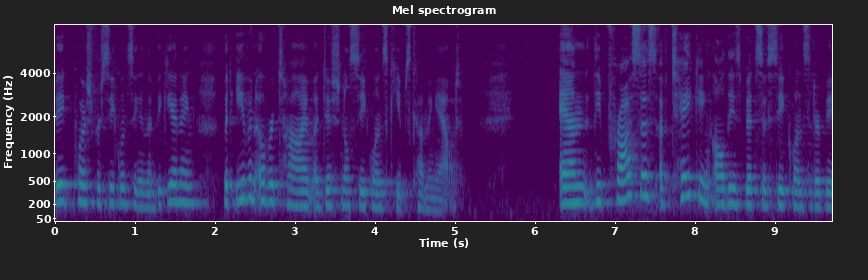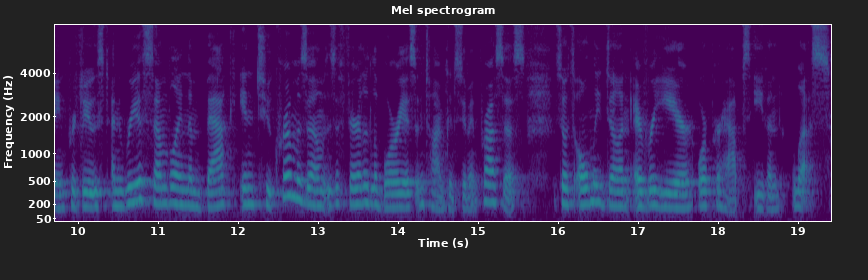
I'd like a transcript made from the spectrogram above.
big push for sequencing in the beginning, but even over time, additional sequence keeps coming out. And the process of taking all these bits of sequence that are being produced and reassembling them back into chromosomes is a fairly laborious and time consuming process. So it's only done every year or perhaps even less.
